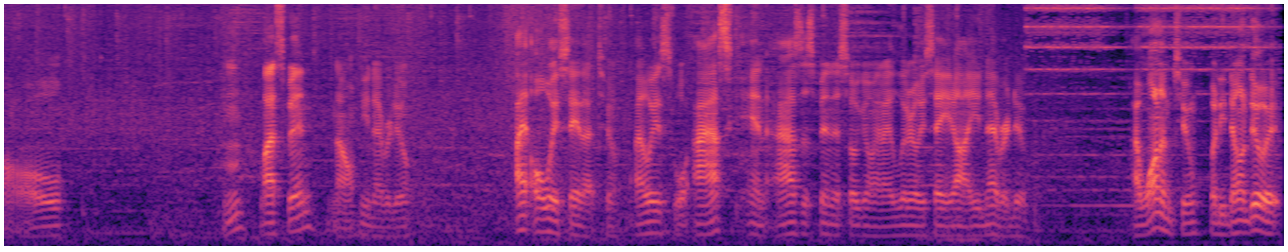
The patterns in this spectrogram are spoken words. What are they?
Oh. Hmm? Last spin? No, you never do. I always say that too. I always will ask, and as the spin is still going, I literally say, ah, you never do. I want him to, but he don't do it.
